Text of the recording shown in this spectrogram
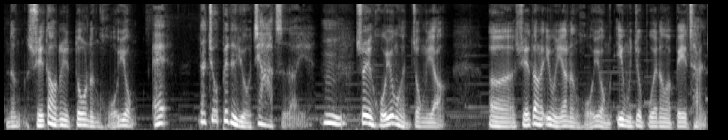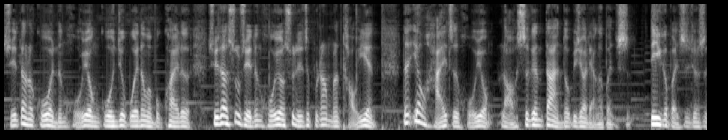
能学到的东西都能活用，哎，那就变得有价值了耶。嗯，所以活用很重要。呃，学到了英文要能活用，英文就不会那么悲惨；学到了国文能活用，国文就不会那么不快乐；学到数学能活用，数学就不那么讨厌。那要孩子活用，老师跟大人都必须要两个本事。第一个本事就是，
